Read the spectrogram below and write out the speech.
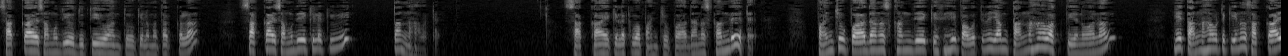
සක්කාය සමුදය ဒ ුතියවන්තෝ කියලා මතක් කළා සක්කාය සමුදය කියලා කිව්වේ තණ්හාවට සක්කාය කියලා කිව්ව පංච උපාදානස්කන්ධයට පංච උපාදානස්කන්ධයේ කෙරෙහි පවතින යම් තණ්හාවක් තියෙනවා නම් මේ තණ්හාවට කියනවා සක්කාය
